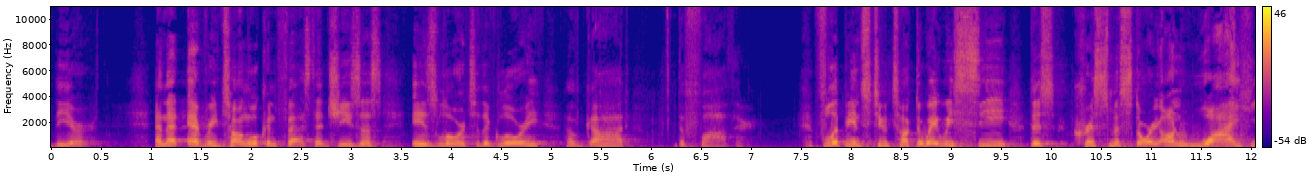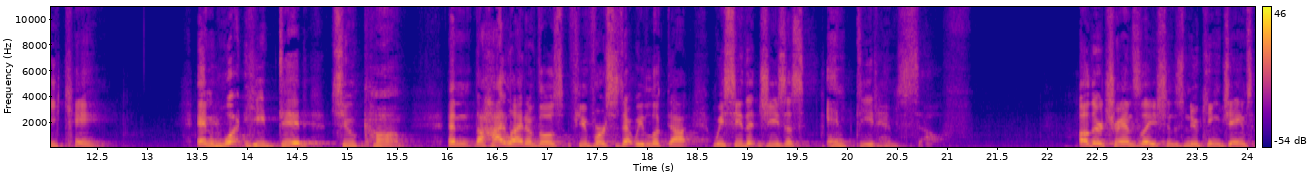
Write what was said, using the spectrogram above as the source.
the earth and that every tongue will confess that Jesus is Lord to the glory of God the Father. Philippians 2 tucked away, we see this Christmas story on why he came and what he did to come. And the highlight of those few verses that we looked at, we see that Jesus emptied himself. Other translations, New King James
